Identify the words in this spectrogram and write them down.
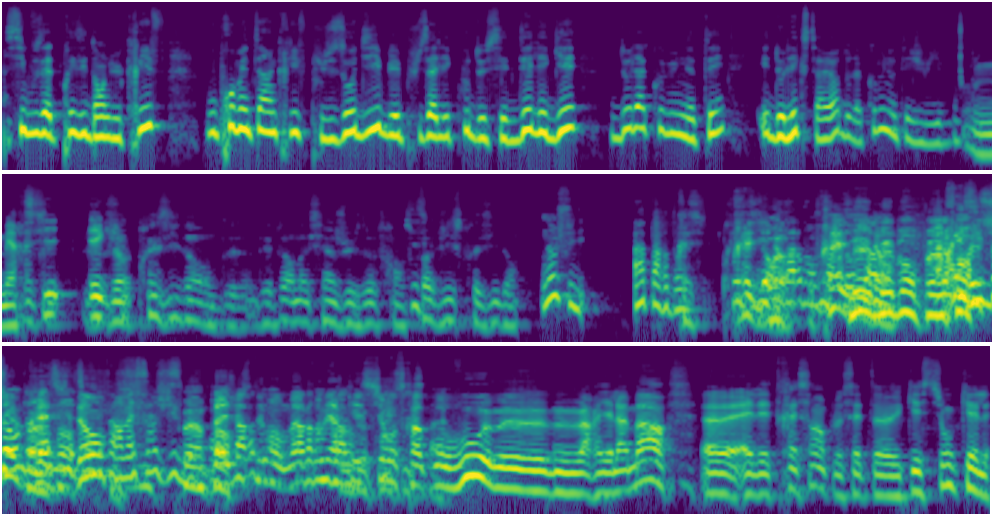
Si vous êtes président du CRIF, vous promettez un CRIF plus audible et plus à l'écoute de ses délégués de la communauté et de l'extérieur de la communauté juive. Merci. Je, suis président des pharmaciens juifs de France, pas vice-président. Non, je suis ah, pardon. président, pardon, président. Mais, bon, président de l'association des pharmaciens juifs de France. justement, ma première question sera pour vous, euh, Marielle Amar. Euh, elle est très simple, cette euh, question. Quelle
